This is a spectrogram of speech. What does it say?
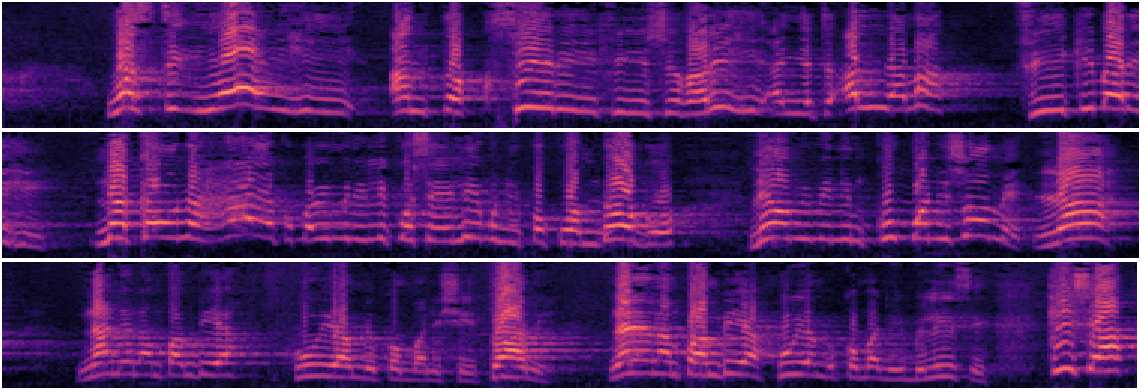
Wastiyaihi an taqsiri fi shigharihi an yataallama fi kibarihi. Na kaona haya kwamba mimi nilikosa elimu nilipokuwa mdogo leo mimi ni mkubwa nisome? La. Nani anampambia? Huyu amekomba ni sheitani. Nani anampambia? Huyu amekomba ni ibilisi. Kisha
